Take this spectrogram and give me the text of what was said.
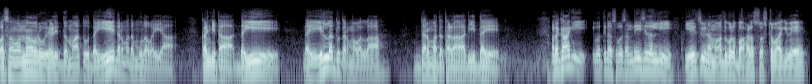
ಬಸವಣ್ಣವರು ಹೇಳಿದ್ದ ಮಾತು ದಯೇ ಧರ್ಮದ ಮೂಲವಯ್ಯ. ಖಂಡಿತ ದಯೇ, ದಯೆ ಇಲ್ಲದ್ದು ಧರ್ಮವಲ್ಲ, ಧರ್ಮದ ತಳಹದಿ ದಯೆ. ಅದಕ್ಕಾಗಿ ಇವತ್ತಿನ ಶುಭ ಸಂದೇಶದಲ್ಲಿ ಯೇಸುವಿನ ಮಾತುಗಳು ಬಹಳ ಸ್ಪಷ್ಟವಾಗಿವೆ.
